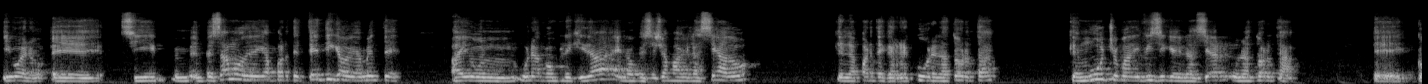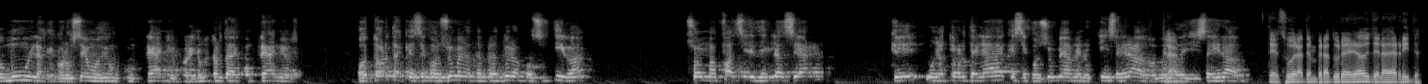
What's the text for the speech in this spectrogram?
Y bueno, eh, si empezamos desde la parte estética, obviamente hay un- una complejidad en lo que se llama glaseado, que es la parte que recubre la torta, que es mucho más difícil que glasear una torta eh, común, la que conocemos de un cumpleaños, por ejemplo, torta de cumpleaños, o tortas que se consumen a temperatura positiva, son más fáciles de glasear que una torta helada que se consume a menos 15 grados, menos Claro. 16 grados. Te sube la temperatura del helado y te la derrite.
